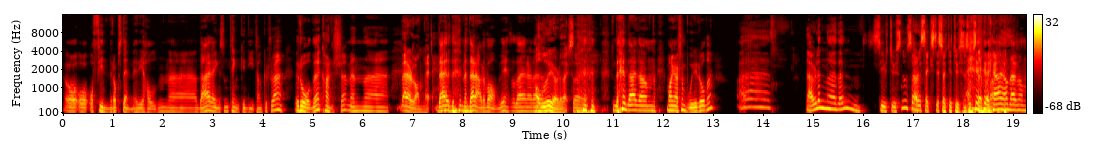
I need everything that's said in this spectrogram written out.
og, og, og finner opp stemmer i Halden eh, der. Det er ingen som tenker de tanker, tror jeg. Råde, kanskje, men, eh, Der er det vanlig. der, men der er det vanlig. Så der er det, Alle gjør det der, så der, der, er mange er det som bor i Råde? Eh, Det er vel en, det er en 7000, og så er det 60 000-70 000 som stemmer, da. ja, ja, det, sånn,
